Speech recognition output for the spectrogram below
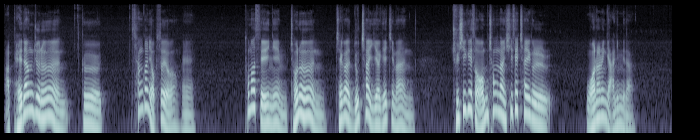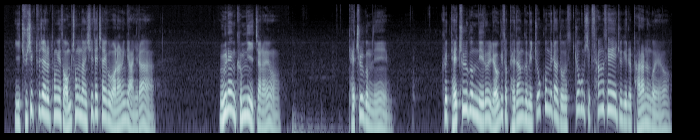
아, 배당주는 그 상관이 없어요. 예. 토마스 A님, 저는 제가 누차 이야기했지만 주식에서 엄청난 시세 차익을 원하는 게 아닙니다. 이 주식 투자를 통해서 엄청난 시세 차익을 원하는 게 아니라 은행 금리 있잖아요. 대출 금리. 그 대출 금리를 여기서 배당금이 조금이라도 조금씩 상쇄해 주기를 바라는 거예요.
